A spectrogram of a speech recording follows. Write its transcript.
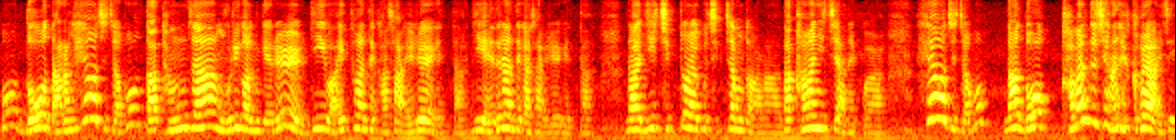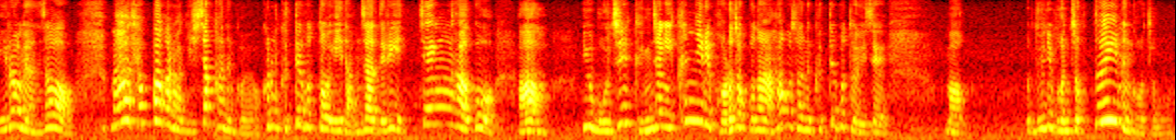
어, 너 나랑 헤어지자고? 나 당장 우리 관계를 네 와이프한테 가서 알려야겠다. 네 애들한테 가서 알려야겠다. 나 네 집도 알고 직장도 알아. 나 가만히 있지 않을 거야. 헤어지자고? 나 너 가만두지 않을 거야. 이제 이러면서 막 협박을 하기 시작하는 거예요. 그럼 그때부터 이 남자들이 쨍 하고 아 이거 뭐지? 굉장히 큰 일이 벌어졌구나 하고서는 그때부터 이제 막 눈이 번쩍 뜨이는 거죠.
